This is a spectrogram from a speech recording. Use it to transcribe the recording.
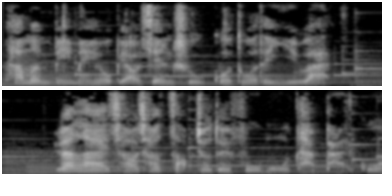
他们并没有表现出过多的意外。原来乔乔早就对父母坦白过。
